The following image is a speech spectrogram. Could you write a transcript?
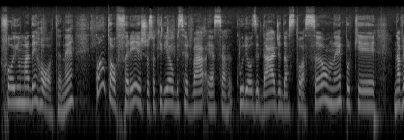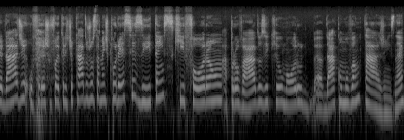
foi uma derrota, né? Quanto ao Freixo, eu só queria observar essa curiosidade da situação, né? Porque, na verdade, o Freixo foi criticado justamente por esses itens que foram aprovados e que o Moro uh, dá como vantagens, né?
